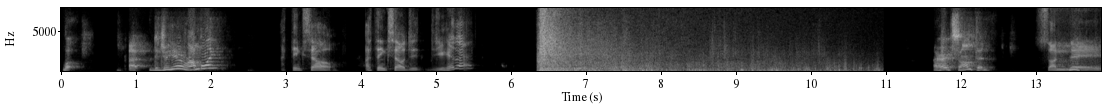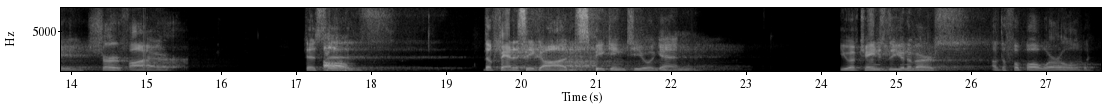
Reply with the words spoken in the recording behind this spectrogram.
What? Uh, did you hear rumbling? I think so. I think so. Did, did you hear that? I heard something. Sunday hmm. Surefire. This Uh-oh. is the fantasy god speaking to you again. You have changed the universe of the football world.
